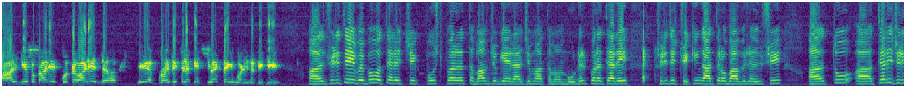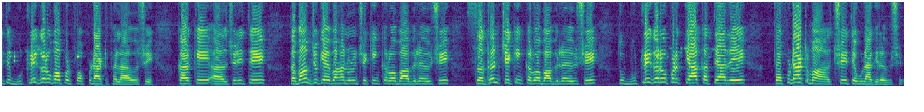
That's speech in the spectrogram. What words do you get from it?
હાલ જે પ્રકારે કોઈ પ્રમાણે જે પ્રોહિબિશનના કેસ સિવાય કંઈ મળ્યું નથી. જી. જે રીતે વૈભવ અત્યારે ચેકપોસ્ટ પર તમામ જગ્યાએ રાજ્યમાં તમામ બોર્ડર પર અત્યારે જે રીતે ચેકિંગ હાથ ધરવામાં આવી રહ્યું છે. તો અત્યારે જે રીતે બુટલેગરોમાં પણ ફફડાટ ફેલાયો છે. કારણ કે જે રીતે તમામ જગ્યાએ વાહનોનું ચેકિંગ કરવામાં આવી રહ્યું છે. સઘન ચેકિંગ કરવામાં આવી રહ્યું છે. તો બુટલેગરો પણ ક્યાંક અત્યારે ફફડાટમાં છે તેવું લાગી રહ્યું છે.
